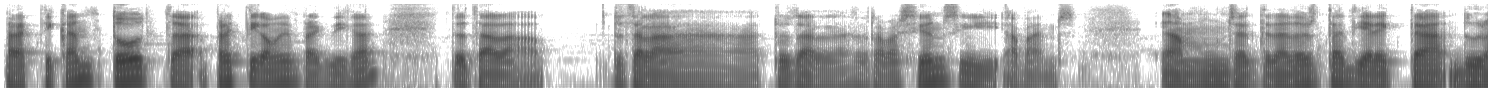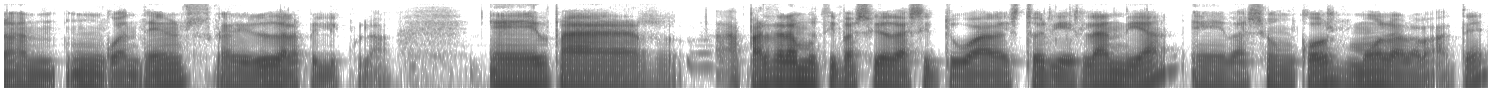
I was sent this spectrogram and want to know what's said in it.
practicant tota, pràcticament practicant tota la, tota la, totes les gravacions i abans, amb uns entrenadors de dialecte durant un quant temps, gairebé de la pel·lícula. Eh, per, a part de la motivació de situar la història a Islàndia, eh, va ser un cost molt elevat. Eh?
